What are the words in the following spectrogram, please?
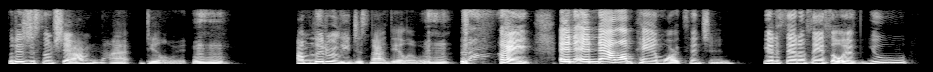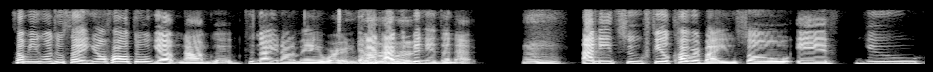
So there's just some shit I'm not dealing with. hmm I'm literally just not dealing with. hmm like and and now I'm paying more attention. You understand what I'm saying? So if you tell me you're gonna do something, you don't follow through. Yep, nah, I'm good because now you're not a man of your word, and Right, I, right, I've right. been there and done that. Mm. I need to feel covered by you. So if you,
